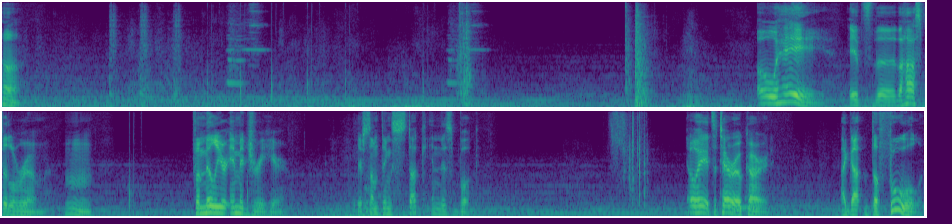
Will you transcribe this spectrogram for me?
Huh. It's the, the hospital room. Hmm. Familiar imagery here. There's something stuck in this book. Oh, hey, it's a tarot card. I got the Fool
